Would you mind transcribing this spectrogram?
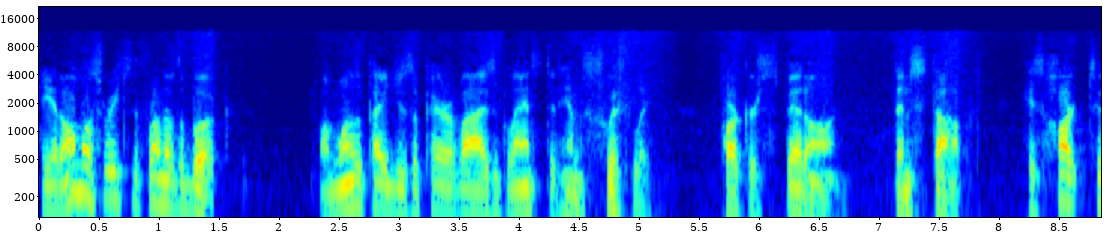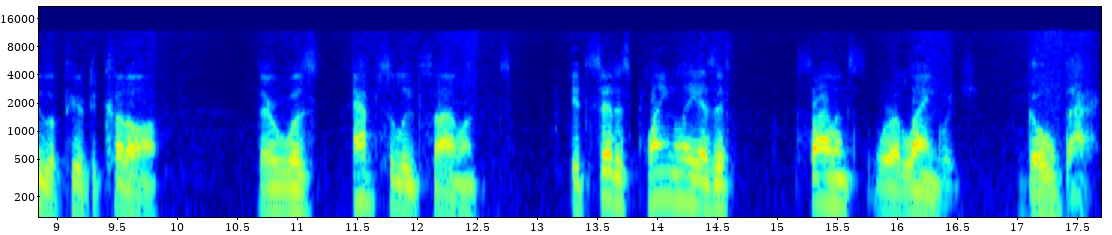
He had almost reached the front of the book. On one of the pages, a pair of eyes glanced at him swiftly. Parker sped on, then stopped. His heart, too, appeared to cut off. There was absolute silence. It said as plainly as if silence were a language. Go back.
